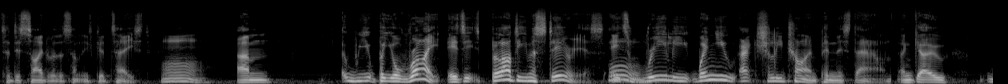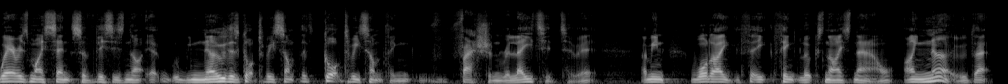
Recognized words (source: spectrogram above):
to decide whether something's good taste. Hmm. Um, you- but you're right. Is it's bloody mysterious. It's hmm. really when you actually try and pin this down and go, where is my sense of this is not? Uh, we know there's got to be something. There's got to be something fashion related to it. I mean, what I th- think looks nice now, I know that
